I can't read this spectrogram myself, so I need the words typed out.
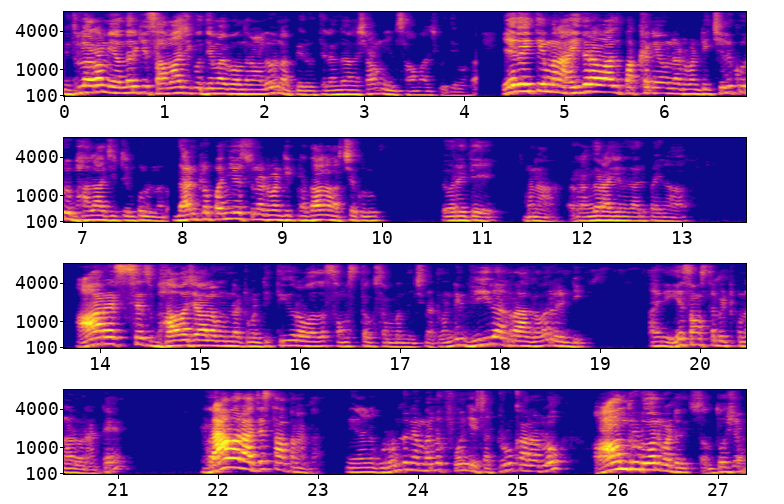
మిత్రులారా మీ అందరికీ సామాజిక ఉద్యమ వందనాలు. నా పేరు తెలంగాణ శ్యామ్ నేను సామాజిక ఉద్యమక ఏదైతే మన హైదరాబాద్ పక్కనే ఉన్నటువంటి చిలుకూరు బాలాజీ టెంపుల్ ఉన్నదో దాంట్లో పనిచేస్తున్నటువంటి ప్రధాన అర్చకులు ఎవరైతే మన రంగరాజన్ గారి పైన ఆర్ఎస్ఎస్ భావజాలం ఉన్నటువంటి తీవ్రవాద సంస్థకు సంబంధించినటువంటి వీర రాఘవ రెడ్డి ఆయన ఏ సంస్థ పెట్టుకున్నాడు అని అంటే రామరాజ్య స్థాపన అంట. నేను ఆయనకు రెండు నెంబర్లకు ఫోన్ చేశాను ట్రూ కాలర్లో ఆంధ్రుడు అని పడ్డది. సంతోషం.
